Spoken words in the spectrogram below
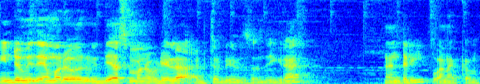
மீண்டும் இதே மாதிரி ஒரு வித்தியாசமான வீடியோவில் அடுத்த வீடியோவில் சந்திக்கிறேன். நன்றி. வணக்கம்.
